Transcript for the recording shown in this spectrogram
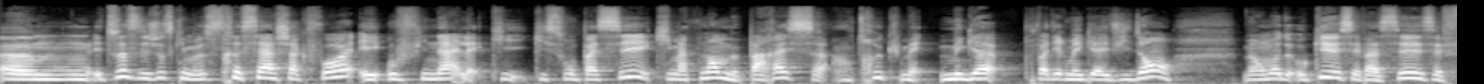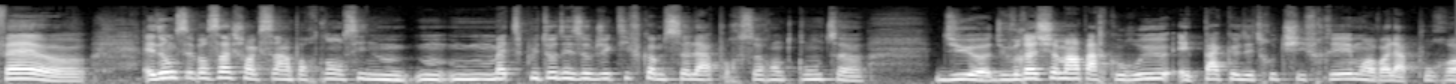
et tout ça, c'est des choses qui me stressaient à chaque fois et au final, qui, qui sont passées et qui maintenant me paraissent un truc, mais méga, pour pas dire méga évident, mais en mode ok c'est passé c'est fait euh. et donc c'est pour ça que je crois que c'est important aussi de mettre plutôt des objectifs comme cela pour se rendre compte euh, du, euh, du, vrai chemin parcouru et pas que des trucs chiffrés moi voilà pour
